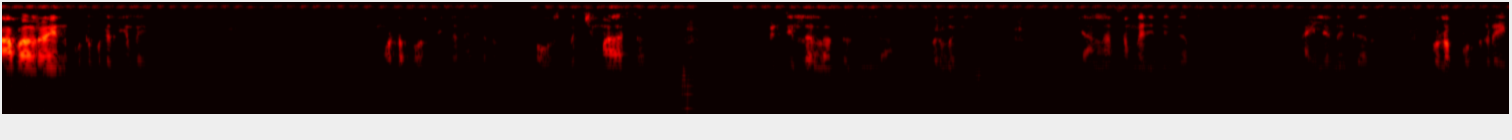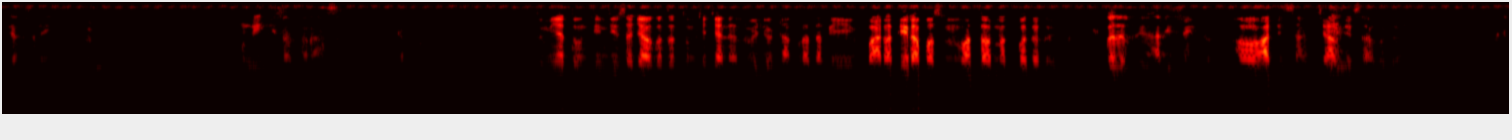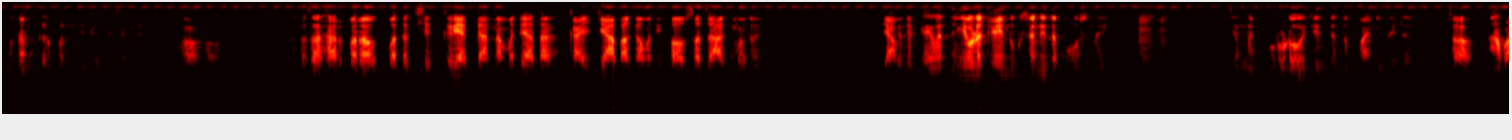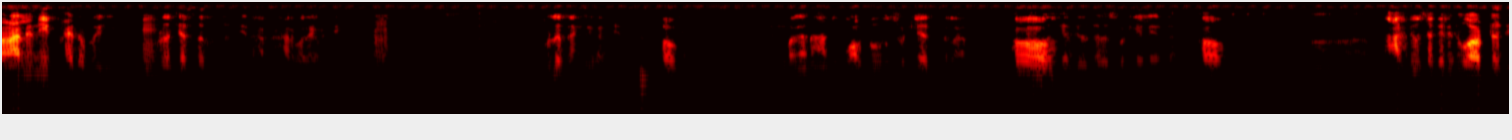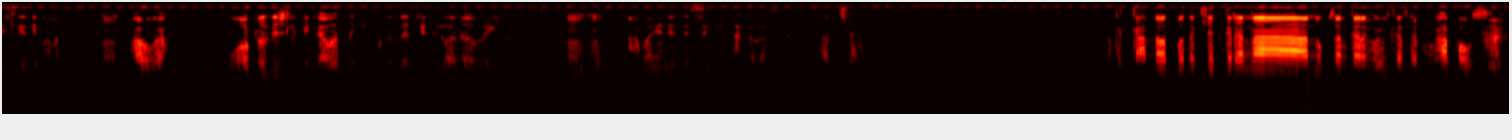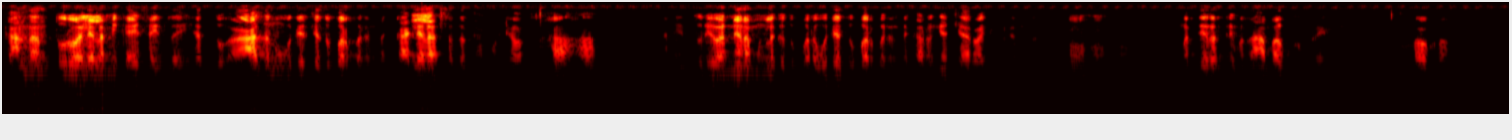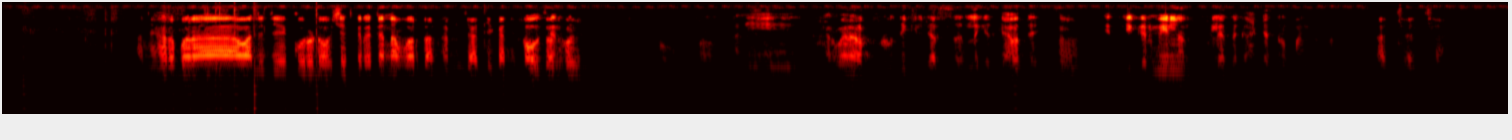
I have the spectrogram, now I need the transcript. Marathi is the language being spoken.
आबाळ राहीन कुठं कुठं थांबेल मोठा पाऊस तिकडे नाही पडला पाऊस पश्चिम महाराष्ट्र बीड जिल्हा लातूर जिल्हा परभणी जालना संभाजीनगर अहिल्यानगर कोल्हापूरकडे एक जास्त राहील. पुणे सातारा असं. तुम्ही या दोन तीन दिवसाच्या अगोदर तुमच्या चॅनल व्हिडिओ टाकला होता की बारा तेरा पासून वातावरणात बदल होईल. बदल होईल आधीच सांगितलं. हो आधीच सांग चार दिवसा अगोदर. कल्पना दिली होती सगळ्यांना. हो हो. तसं हरभरा उत्पादक शेतकरी आहेत. त्यांना म्हणजे आता काही ज्या भागामध्ये पावसाचं आगमन होईल त्यांना त्यामध्ये काही होत नाही. एवढं काही नुकसानीचा पाऊस नाही. हम्म, हम्म. ज्यांना कोरडो होते त्यांना पाणी भेटल. हो. आबाळ आल्याने एक फायदा होईल. हम्म. फुलं जास्त जातील हा- हरभऱ्यामध्ये हम्म, फुलं चांगली राहतील. हो. का? तुम्ही बघा ना आज वावटू सुटले असतील आज. हो हो. दोन चार दिवस झाले सुटलेले आहेत. हो. आठ दिवसाखेरीच वावट दिसली ती मला. हो का? वावटू दिसलं की काय होतं की कुठंतरी चक्रीवादळ होईल. आबाळ येण्याचे संकेत सांगत असतं अच्छा. आता कांदा उत्पादक शेतकऱ्यांना नुकसानकारक होईल का साहेब मग हा पाऊस? कांदा आणि तूरवाल्याला मी काय सांगितलं ह्या आज आणि उद्याच्या दुपारपर्यंत काढलेला असता तर झाकून ठेवा. हा हा. आणि तुरीवाल्याला म्हणलं की दुपार उद्या दुपारपर्यंत काढून घ्या चार वाजेपर्यंत. हम्म. मध्यरात्रीमध्ये आबाळ खूप राहील हो का आणि हरभरावाले जे कोरडवाहू शेतकरी आहेत त्यांना वरदान ठरले. ज्या ठिकाणी पाऊस जर त्यांना. होईल. आणि हरभरा फुलं देखील जास्त. लगेच काय होतंय हम्म. जितकी गरमी येईल ना फुलाचं घाट्यात रूपांतर होते अच्छा अच्छा.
